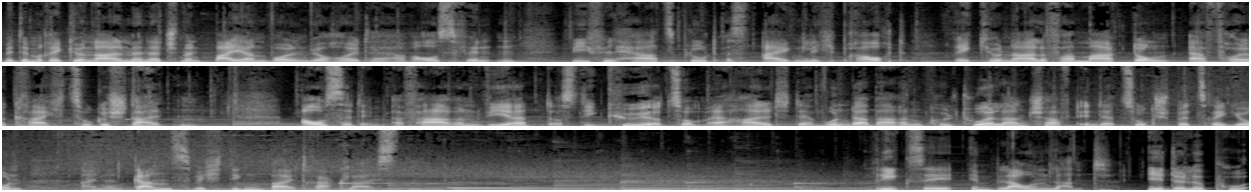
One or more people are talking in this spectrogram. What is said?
Mit dem Regionalmanagement Bayern wollen wir heute herausfinden, wie viel Herzblut es eigentlich braucht, regionale Vermarktung erfolgreich zu gestalten. Außerdem erfahren wir, dass die Kühe zum Erhalt der wunderbaren Kulturlandschaft in der Zugspitzregion einen ganz wichtigen Beitrag leisten. Rieksee im blauen Land. Idylle pur.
